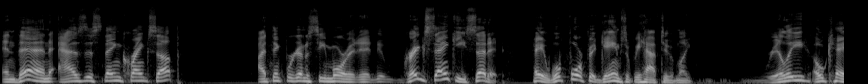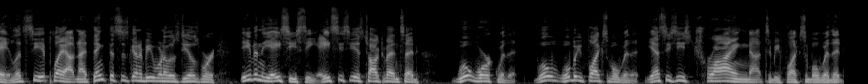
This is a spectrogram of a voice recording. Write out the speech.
And then as this thing cranks up, I think we're going to see more of it. Greg Sankey said it. Hey, we'll forfeit games if we have to. I'm like, really? Okay, let's see it play out. And I think this is going to be one of those deals where even the ACC, ACC has talked about and said, we'll work with it. We'll we'll be flexible with it. The SEC's trying not to be flexible with it,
